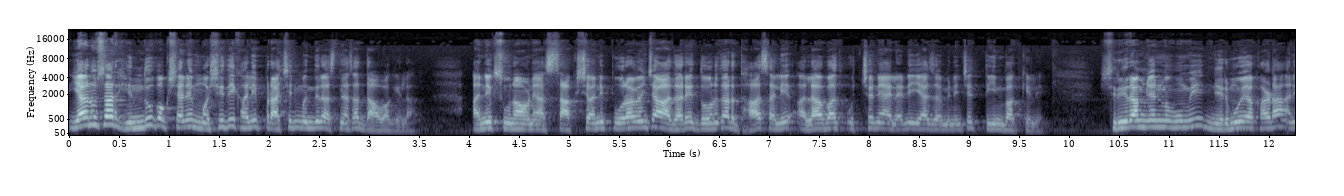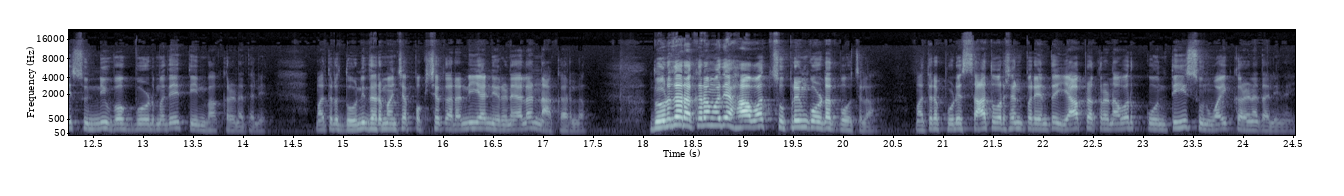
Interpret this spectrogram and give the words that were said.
यानुसार हिंदू पक्षाने मशिदीखाली प्राचीन मंदिर असण्याचा दावा केला. अनेक सुनावण्या साक्ष आणि पुराव्यांच्या आधारे दोन हजार दहा साली अलाहाबाद उच्च न्यायालयाने या जमिनींचे तीन भाग केले. श्रीराम जन्मभूमी निर्मोही अखाडा आणि सुन्नी वक्फ बोर्डमध्ये तीन भाग करण्यात आले. मात्र दोन्ही धर्मांच्या पक्षकारांनी या निर्णयाला नाकारलं. दोन हजार अकरामध्ये हा वाद सुप्रीम कोर्टात पोहोचला. मात्र पुढे सात वर्षांपर्यंत या प्रकरणावर कोणतीही सुनवाई करण्यात आली नाही.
